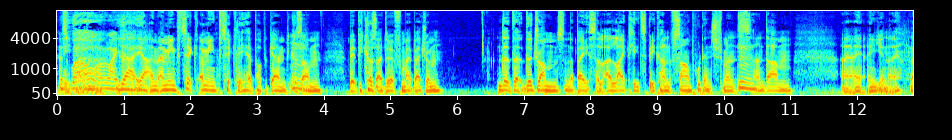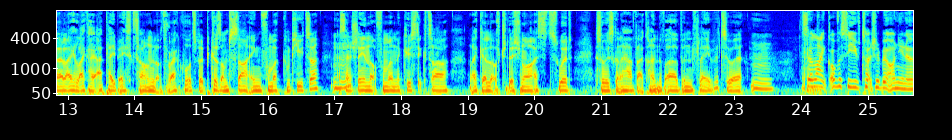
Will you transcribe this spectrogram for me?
as well? Yeah, Or like, yeah, um, yeah. I, I mean, partic- I mean, particularly hip hop again because Mm. um, but because I do it from my bedroom. The, the the drums and the bass are, are likely to be kind of sampled instruments, Mm. and um, I, I, you know, like like I, I play bass guitar on a lot of the records, but because I'm starting from a computer Mhm. essentially, and not from an acoustic guitar like a lot of traditional artists would, it's always going to have that kind of urban flavour to it. Mm. So, like, obviously, you've touched a bit on, you know,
